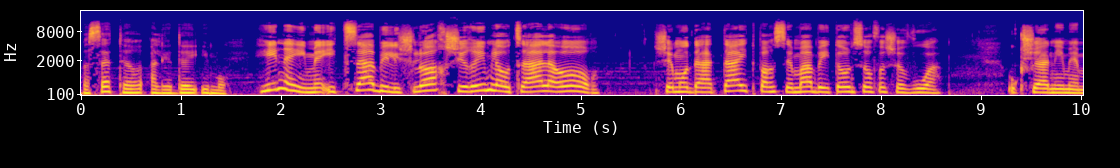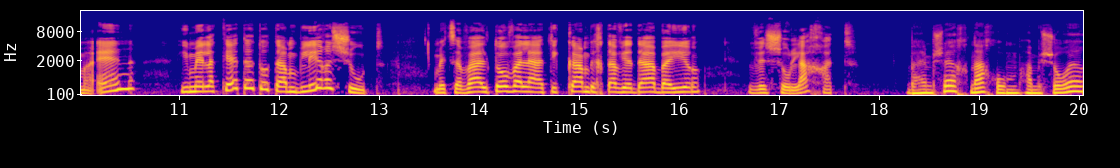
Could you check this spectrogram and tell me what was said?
בסתר על ידי אמו. הנה היא מאיצה בי לשלוח שירים להוצאה לאור, שמודעתה התפרסמה בעיתון סוף השבוע. וכשאני ממאן, היא מלקטת אותם בלי רשות, מצווה על טובה להעתיקם בכתב ידה הבהיר, ושולחת. בהמשך, נחום, המשורר,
